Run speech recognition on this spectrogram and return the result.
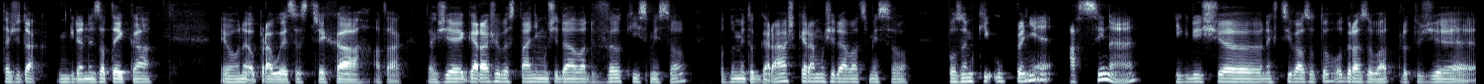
takže tak, nikde nezatejká, jo, neopravuje se střecha a tak. Takže garážové stání může dávat velký smysl, potom je to garáž, která může dávat smysl, pozemky úplně asi ne, i když eh, nechci vás od toho odrazovat, protože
